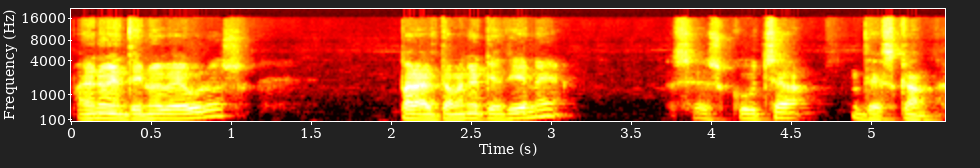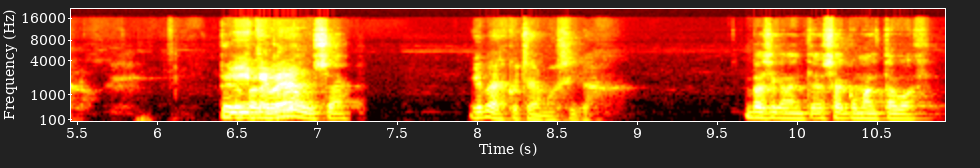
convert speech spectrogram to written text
vale 99 euros. Para el tamaño que tiene, se escucha de escándalo. ¿Pero para qué lo usa? Yo para escuchar música. Básicamente, o sea, como altavoz.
